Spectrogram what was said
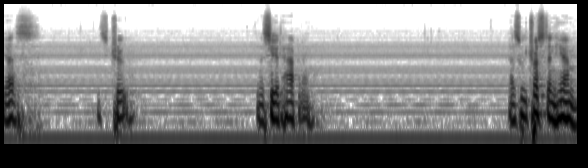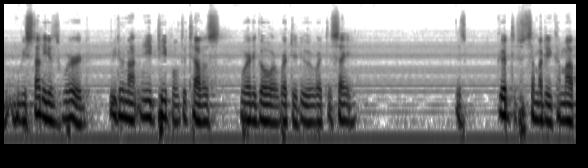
Yes, it's true. And I see it happening. As we trust in Him and we study His Word, we do not need people to tell us where to go or what to do or what to say. It's good for somebody to come up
